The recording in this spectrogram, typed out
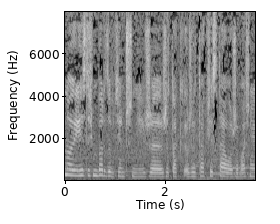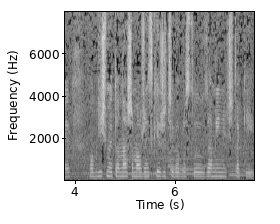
No i jesteśmy bardzo wdzięczni, że, że, tak, że tak się stało, że właśnie mogliśmy to nasze małżeńskie życie po prostu zamienić w taki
